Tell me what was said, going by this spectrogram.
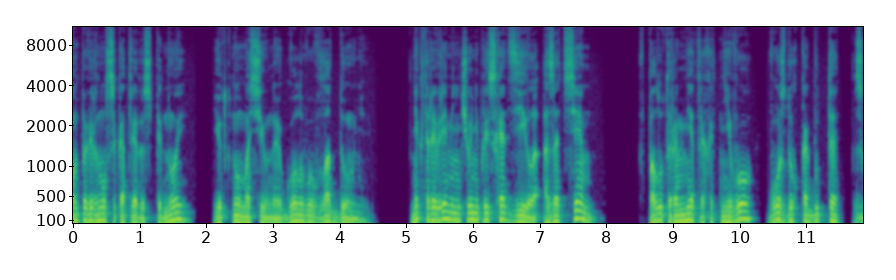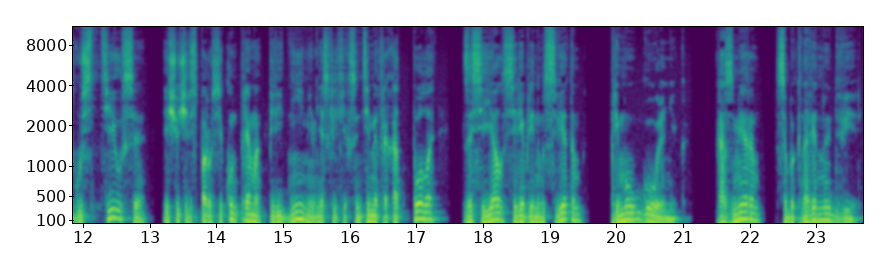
Он повернулся к отряду спиной и уткнул массивную голову в ладони. Некоторое время ничего не происходило, а затем, в полутора метрах от него, воздух как будто сгустился, еще через пару секунд прямо перед ними, в нескольких сантиметрах от пола, засиял серебряным светом прямоугольник размером с обыкновенную дверь.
